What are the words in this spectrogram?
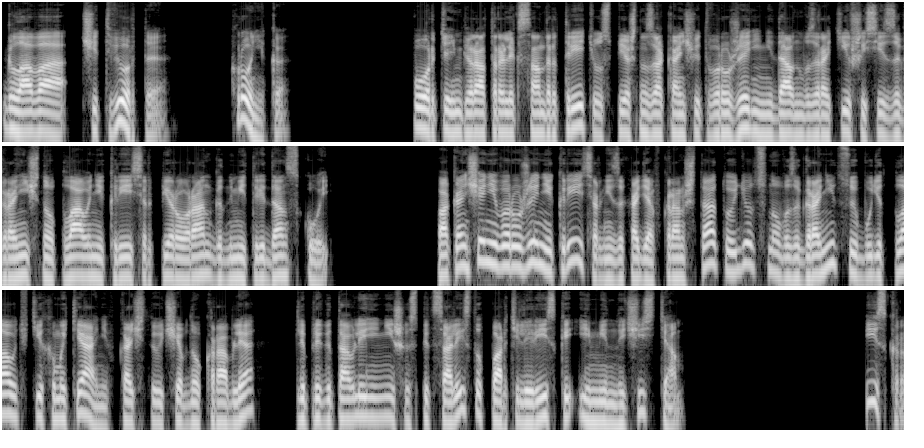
Глава 4. Хроника. В император Александр III успешно заканчивает вооружение недавно возвратившийся из заграничного плавания крейсер первого ранга Дмитрий Донской. По окончании вооружения крейсер, не заходя в Кронштадт, уйдет снова за границу и будет плавать в Тихом океане в качестве учебного корабля для приготовления низших специалистов по артиллерийской и минной частям. Искра,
